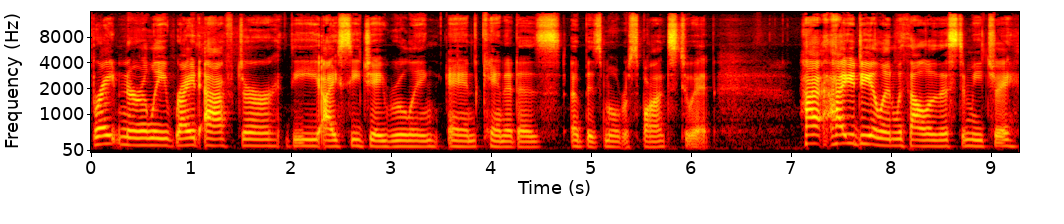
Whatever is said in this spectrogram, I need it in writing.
bright and early, right after the ICJ ruling and Canada's abysmal response to it. How how you dealing with all of this, Dimitri?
